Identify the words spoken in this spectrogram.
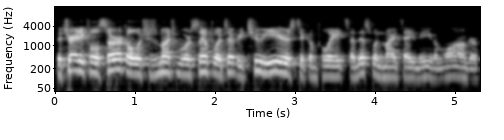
the trading full circle, which is much more simpler, took me two years to complete. So this one might take me even longer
